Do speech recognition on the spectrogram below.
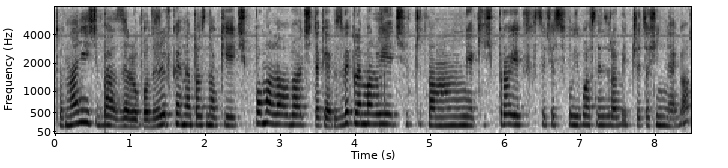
to nanieść bazę lub odżywkę na paznokieć, pomalować tak jak zwykle malujecie, czy tam jakiś projekt chcecie swój własny zrobić, czy coś innego.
